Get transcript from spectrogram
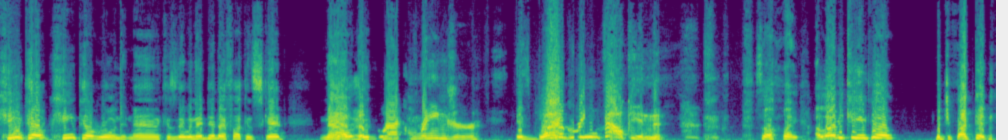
King Pill, King Pill ruined it, man. Because they, when they did that fucking skit, now yeah, the it- Black Ranger, it's the black. Green Falcon. So like, I love you, King Pill, but you fucked it.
